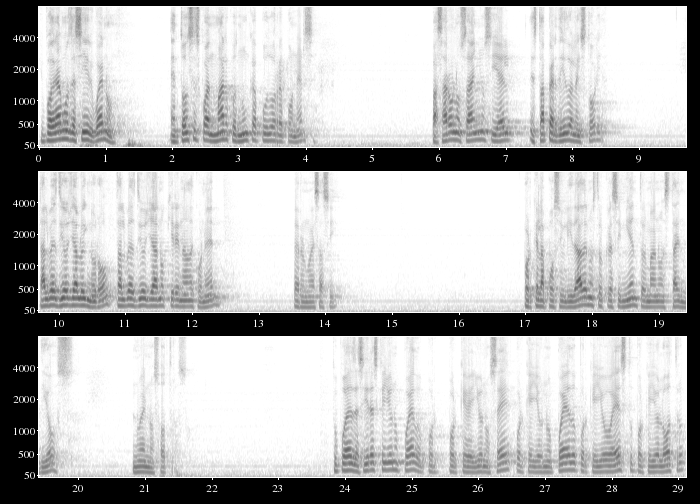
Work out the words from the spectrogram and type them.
Y podríamos decir, bueno, entonces Juan Marcos nunca pudo reponerse. Pasaron los años y él está perdido en la historia. Tal vez Dios ya lo ignoró, tal vez Dios ya no quiere nada con él, pero no es así. Porque la posibilidad de nuestro crecimiento, hermano, está en Dios, no en nosotros. Tú puedes decir, es que yo no puedo, porque yo no sé, porque yo no puedo, porque yo esto, porque yo lo otro.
